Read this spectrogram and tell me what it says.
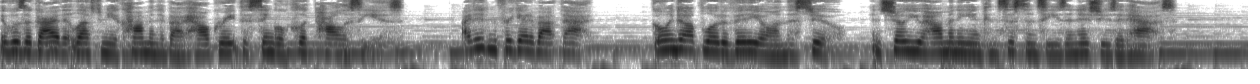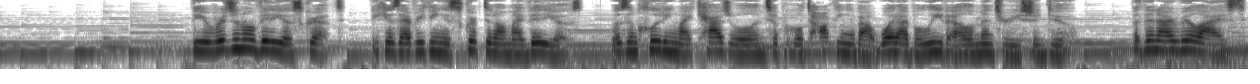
it was a guy that left me a comment about how great the single click policy is. I didn't forget about that. Going to upload a video on this too, and show you how many inconsistencies and issues it has. The original video script, because everything is scripted on my videos, was including my casual and typical talking about what I believe elementary should do. But then I realized,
